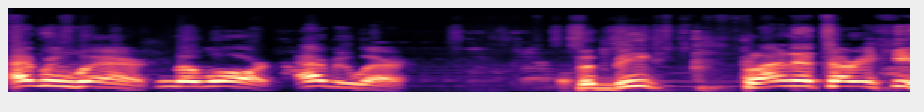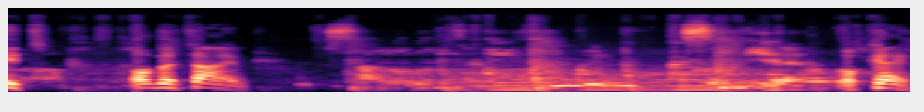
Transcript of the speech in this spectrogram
everywhere in the world, everywhere. The big planetary hit of the time. Okay.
